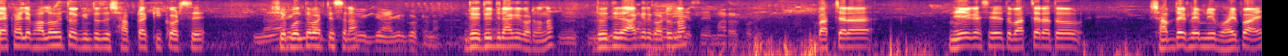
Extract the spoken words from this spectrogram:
দেখাইলে ভালো হতো কিন্তু যে সাপটা কি করছে সে বলতে পারতেছে না? আগের দুই দিন আগে ঘটনা দুই এটা আগের ঘটনা? বাচ্চারা নিয়ে গেছে তো বাচ্চারা তো সাপ দেখলে এমনি ভয় পায়।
